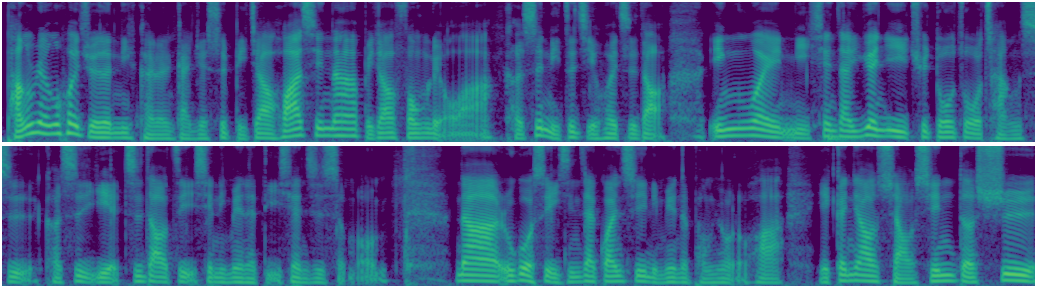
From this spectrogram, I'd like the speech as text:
旁人会觉得你可能感觉是比较花心啊，比较风流啊，可是你自己会知道，因为你现在愿意去多做尝试，可是也知道自己心里面的底线是什么。那如果是已经在关系里面的朋友的话，也更要小心的是，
